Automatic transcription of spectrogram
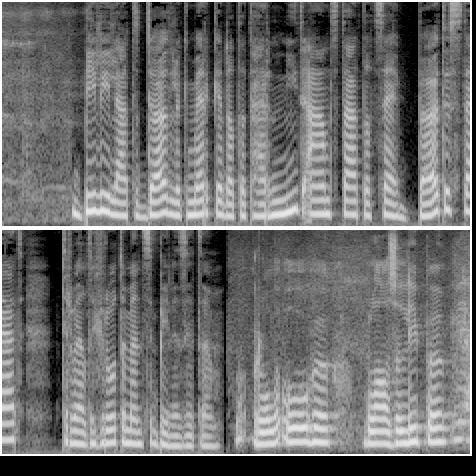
Billy laat duidelijk merken dat het haar niet aanstaat dat zij buiten staat terwijl de grote mensen binnen zitten. Rollen ogen, blazen lippen. Ja,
